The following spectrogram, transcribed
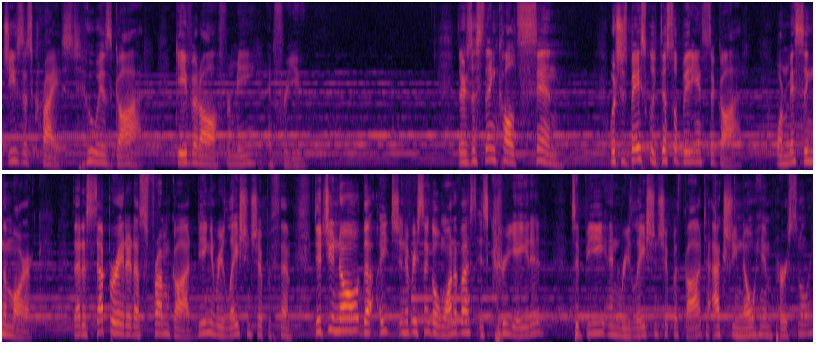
Jesus Christ, who is God, gave it all for me and for you. There's this thing called sin, which is basically disobedience to God or missing the mark that has separated us from God, being in relationship with Him. Did you know that each and every single one of us is created to be in relationship with God, to actually know Him personally?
